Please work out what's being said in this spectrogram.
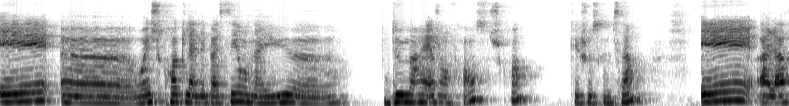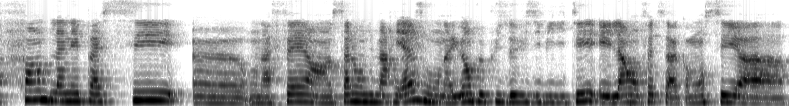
Et euh, ouais, je crois que l'année passée, on a eu euh, deux mariages en France, je crois, quelque chose comme ça. Et à la fin de l'année passée, euh, on a fait un salon du mariage où on a eu un peu plus de visibilité. Et là, en fait, ça a commencé à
